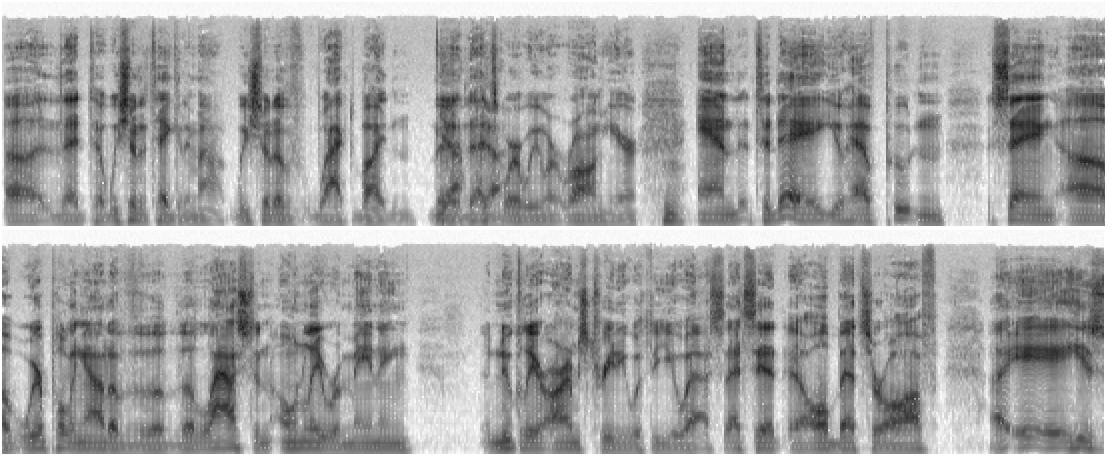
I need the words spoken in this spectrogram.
uh, that uh, we should have taken him out. We should have whacked Biden. Yeah, that's yeah. where we went wrong here. And today you have Putin saying uh, we're pulling out of the, the last and only remaining nuclear arms treaty with the U.S. That's it. All bets are off. Uh, he's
